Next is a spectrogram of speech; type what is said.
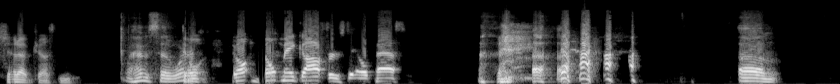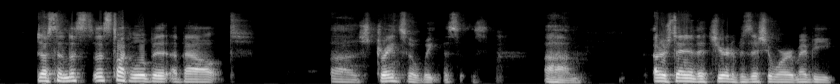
Shut up, Justin. I haven't said a word. Don't don't don't make offers to El Paso. um, Justin, let's let's talk a little bit about uh, strengths and weaknesses. Um, understanding that you're in a position where maybe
